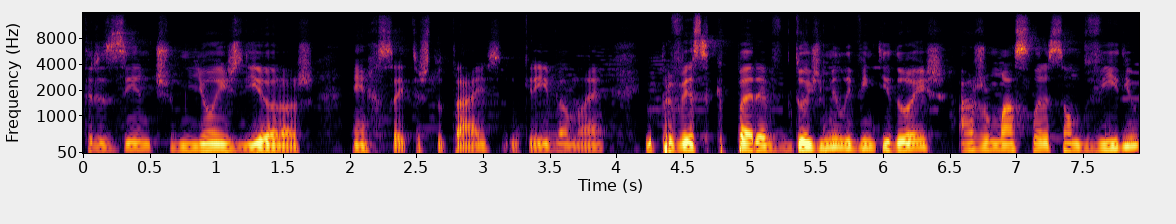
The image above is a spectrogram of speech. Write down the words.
300 milhões de euros em receitas totais, incrível, não é? E prevê-se que para 2022 haja uma aceleração de vídeo,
